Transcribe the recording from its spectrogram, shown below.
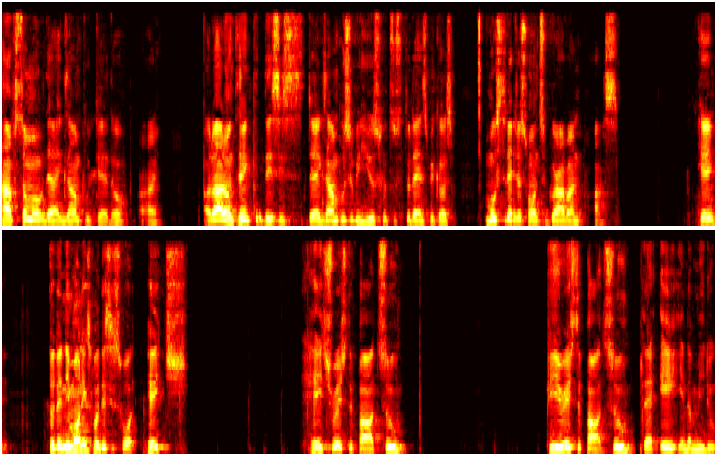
have some of the examples here though, alright. Although I don't think this is the examples will be useful to students because most students just want to grab and pass. Okay, so the mnemonics for this is what H H raised to the power 2, P raised to the power 2, then A in the middle.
